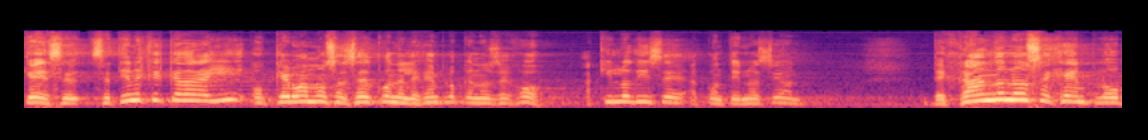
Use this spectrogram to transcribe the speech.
que se, se tiene que quedar ahí o qué vamos a hacer con el ejemplo que nos dejó? Aquí lo dice a continuación. Dejándonos ejemplo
